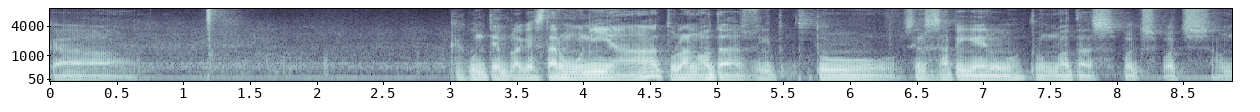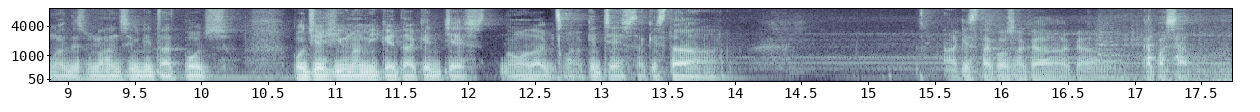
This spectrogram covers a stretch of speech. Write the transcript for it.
que, que contempla aquesta harmonia, tu la notes, o sigui, tu, tu sense saber-ho, tu notes, pots, pots, amb una, sensibilitat pots, pots llegir una miqueta aquest gest, no? Aquest gest, aquesta, aquesta cosa que, que, que ha passat.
